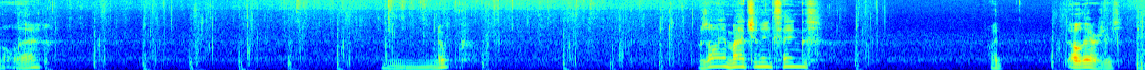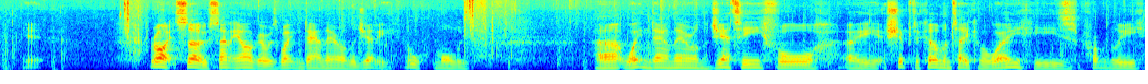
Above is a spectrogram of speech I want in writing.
Not there. Nope. Was I imagining things? I, oh, there it is. Yeah. Right, so Santiago is waiting down there on the jetty. Oh, more loot. Uh, waiting down there on the jetty for a ship to come and take him away. He's probably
